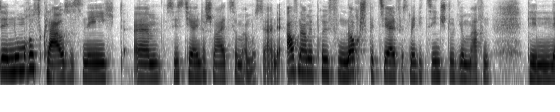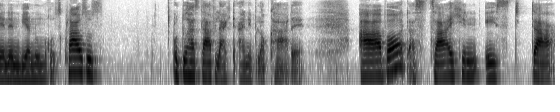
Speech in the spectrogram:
den Numerus Clausus nicht. Ähm, das ist ja in der Schweiz so, man muss ja eine Aufnahmeprüfung noch speziell fürs Medizinstudium machen, den nennen wir Numerus Clausus und du hast da vielleicht eine Blockade. Aber das Zeichen ist da.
